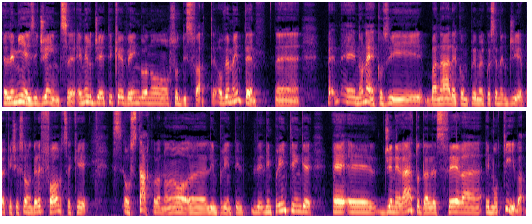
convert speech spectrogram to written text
le mie esigenze energetiche vengono soddisfatte. Ovviamente eh, beh, eh, non è così banale comprimere queste energie perché ci sono delle forze che ostacolano no, eh, l'imprinting. L'imprinting è, è generato dalla sfera emotiva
